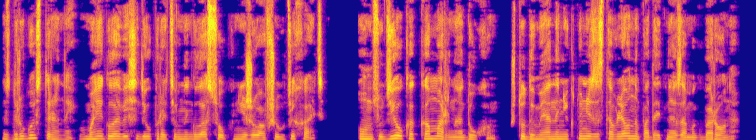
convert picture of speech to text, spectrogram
С другой стороны, в моей голове сидел противный голосок, не желавший утихать. Он зудел, как комар над духом, что Дамиана никто не заставлял нападать на замок барона.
